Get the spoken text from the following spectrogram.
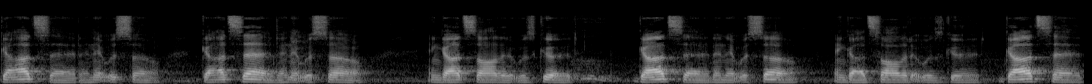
God said, and it was so. God said, and it was so. And God saw that it was good. God said, and it was so. And God saw that it was good. God said,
